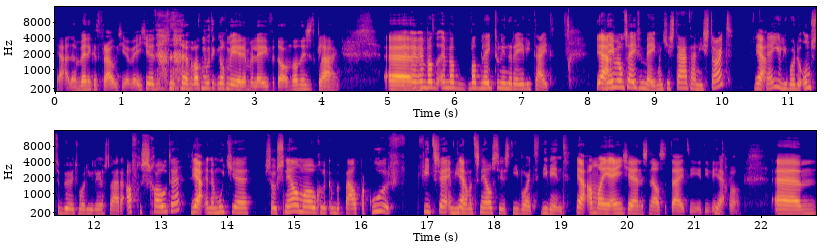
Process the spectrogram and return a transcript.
ja, dan ben ik het vrouwtje, weet je. Wat moet ik nog meer in mijn leven dan? Dan is het klaar. en Ehm, en, wat, en wat, wat bleek toen in de realiteit? ja, Neem ons even mee, want je staat aan die start. Ja. Hè, jullie worden omste beurt, worden jullie als het ware afgeschoten. Ja. En dan moet je zo snel mogelijk een bepaald parcours fietsen. En wie Ja. dan het snelst is, die, wordt, die wint. Ja, allemaal je eentje en de snelste tijd die, die wint Ja. gewoon. Ehm,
